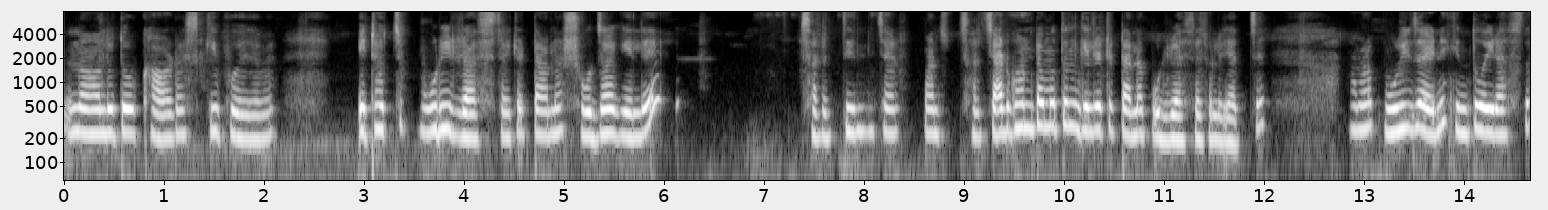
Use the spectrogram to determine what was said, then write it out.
নাহলে তো খাওয়াটা স্কিপ হয়ে যাবে। এটা হচ্ছে পুরীর রাস্তা, এটা টানা সোজা গেলে সাড়ে তিন, চার, পাঁচ, সাড়ে চার ঘণ্টা মতন গেলে একটা টানা পুরী রাস্তা চলে যাচ্ছে। আমরা পুরী যাইনি, কিন্তু ওই রাস্তা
